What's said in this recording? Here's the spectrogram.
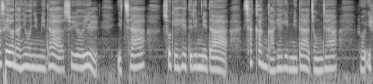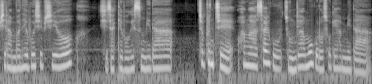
안녕하세요. 나니원입니다. 수요일 2차 소개해 드립니다. 착한 가격입니다. 종자로 입실 한번 해 보십시오. 시작해 보겠습니다. 첫 번째 황하 설구 종자목으로 소개합니다.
